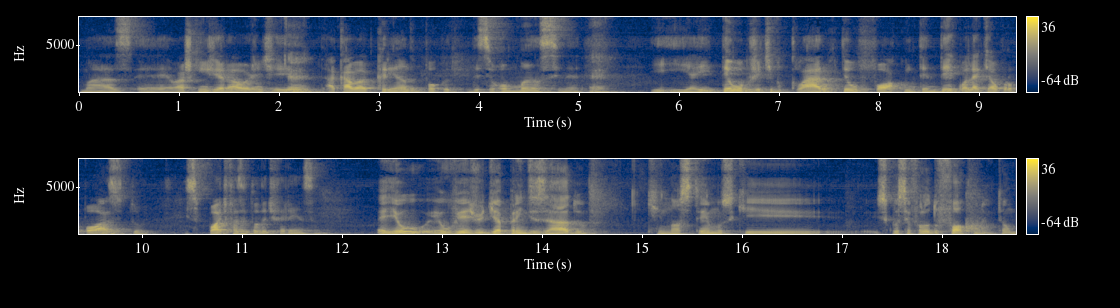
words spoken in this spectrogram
Mas é, eu acho que em geral a gente é. acaba criando um pouco desse romance, né? E, e, aí ter o objetivo claro, ter o foco, entender qual é que é o propósito, isso pode fazer toda a diferença. Né? É, eu, eu vejo de aprendizado que nós temos que. Isso que você falou do foco, né? Então,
